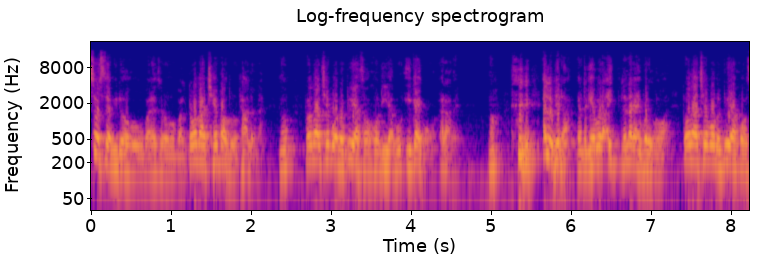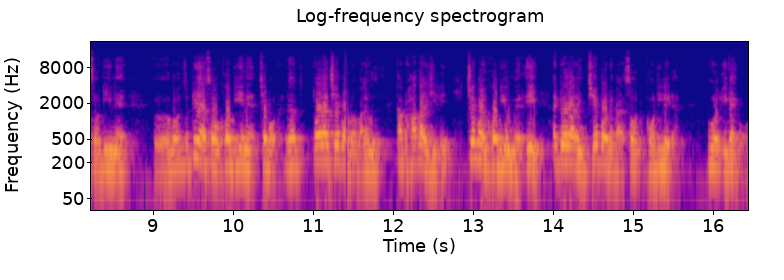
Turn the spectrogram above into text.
ဆွတ်ဆက်ပြီးတော့ဟိုဗာလဲဆိုတော့ဟိုဗာတော်သားချဲပေါက်သူတို့ထလောက်တာနော်တော်သားချဲပေါက်တော့တွေ့ရဆော်ခေါ်တီးတာကိုအေးကြိုက်ကုန်အဲ့ဒါပဲနော်အဲ့လိုဖြစ်တာတကယ်ပေါ့အဲ့လက်နက်ကင်ဖွဲ့ကုန်တော့တော်သားချဲပေါက်လို့တွေ့ရခေါ်ဆော်တီးနဲ့ဟိုတွေ့ရဆော်ခေါ်တီးနဲ့ချဲပေါက်တယ်တော်သားချဲပေါက်တော့ဗာလဲကပ်ဟာသားရှိလေချဲပေါက်ခေါ်တီးဦးမယ်အေးအဲ့တော်သားတွေချဲပေါက်တဲ့ခါဆော်ခေါ်တီးလိုက်တာအခုတော့အေးကြိုက်ကုန်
